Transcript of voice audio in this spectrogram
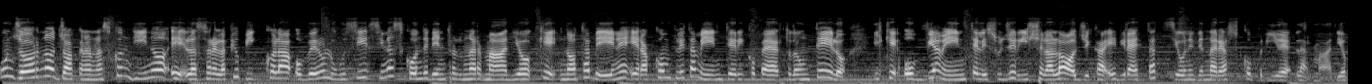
Un giorno giocano a nascondino e la sorella più piccola, ovvero Lucy, si nasconde dentro ad un armadio che, nota bene, era completamente ricoperto da un telo, il che ovviamente le suggerisce la logica e diretta azione di andare a scoprire l'armadio.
